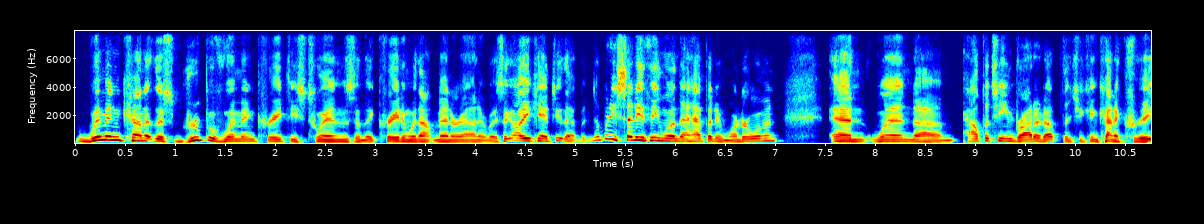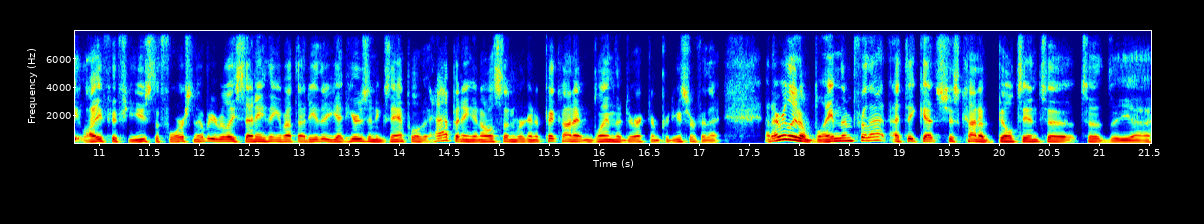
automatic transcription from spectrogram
women kind of this group of women create these twins and they create them without men around. Everybody's like, oh, you can't do that. But nobody said anything when that happened in Wonder Woman. And when um, Palpatine brought it up that you can kind of create life if you use the Force, nobody really said anything about that either. Yet here's an example of it happening. And all of a sudden we're going to pick on it and blame the director and producer for that. And I really don't blame them for that. I think that's just kind of built into to the uh,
